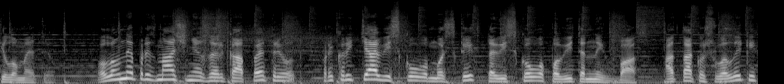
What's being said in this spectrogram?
км. Головне призначення ЗРК Петріот прикриття військово-морських та військово-повітряних баз, а також великих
